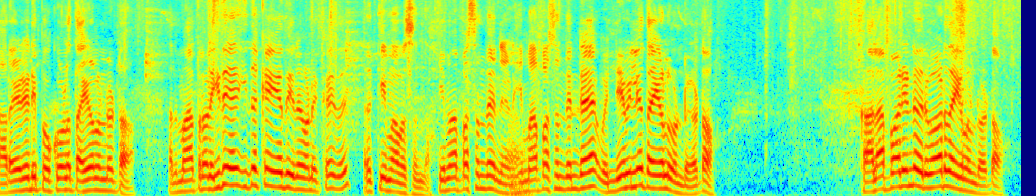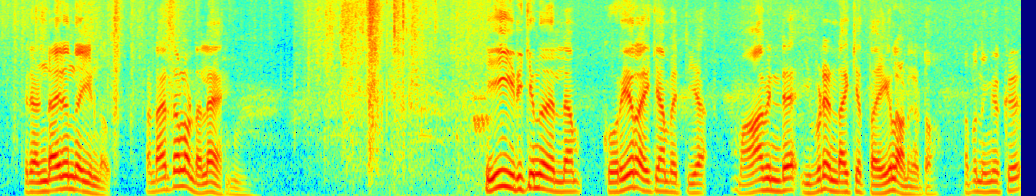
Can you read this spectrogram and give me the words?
ആറേഴ് അടി പൊക്കമുള്ള തൈകളുണ്ട് കേട്ടോ. അത് മാത്രമല്ല ഇത് ഇതൊക്കെ ഏത് ഇനമാണ്? ഇത് ഹിമാപസന്ത ഹിമാപസന്ത തന്നെയാണ്. ഹിമാപസന്തിന്റെ വലിയ വലിയ തൈകളും ഉണ്ട് കേട്ടോ. കാലാപ്പാടിന്റെ ഒരുപാട് തൈകളുണ്ട് കേട്ടോ. രണ്ടായിരം തൈ ഉണ്ടാവും. രണ്ടായിരത്തോളം ഉണ്ടല്ലേ? ഈ ഇരിക്കുന്നതെല്ലാം കൊറിയർ അയക്കാൻ പറ്റിയ മാവിന്റെ ഇവിടെ ഉണ്ടാക്കിയ തൈകളാണ് കേട്ടോ. അപ്പോൾ നിങ്ങൾക്ക്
